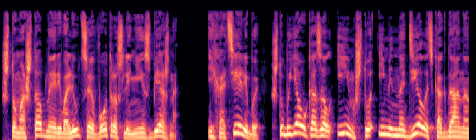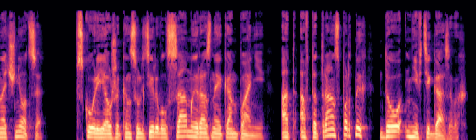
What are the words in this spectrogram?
что масштабная революция в отрасли неизбежна. И хотели бы, чтобы я указал им, что именно делать, когда она начнется. Вскоре я уже консультировал самые разные компании, от автотранспортных до нефтегазовых.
